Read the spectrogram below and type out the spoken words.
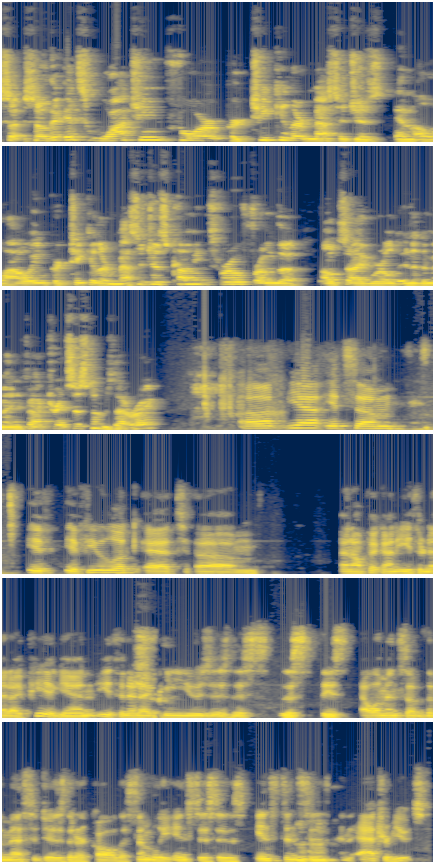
so so it's watching for particular messages and allowing particular messages coming through from the outside world into the manufacturing system. Is that right? Uh, yeah, it's um, if if you look at um, and I'll pick on Ethernet IP again. Ethernet sure. IP uses this this these elements of the messages that are called assembly instances, instances mm-hmm. and attributes.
